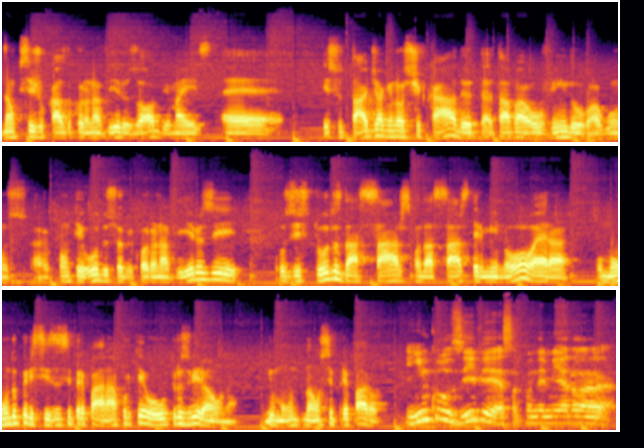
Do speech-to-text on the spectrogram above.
Não que seja o caso do coronavírus, óbvio, mas é, isso está diagnosticado. Eu estava ouvindo alguns uh, conteúdos sobre coronavírus e os estudos da SARS, quando a SARS terminou, era o mundo precisa se preparar porque outros virão, né? E o mundo não se preparou. Inclusive, essa pandemia era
